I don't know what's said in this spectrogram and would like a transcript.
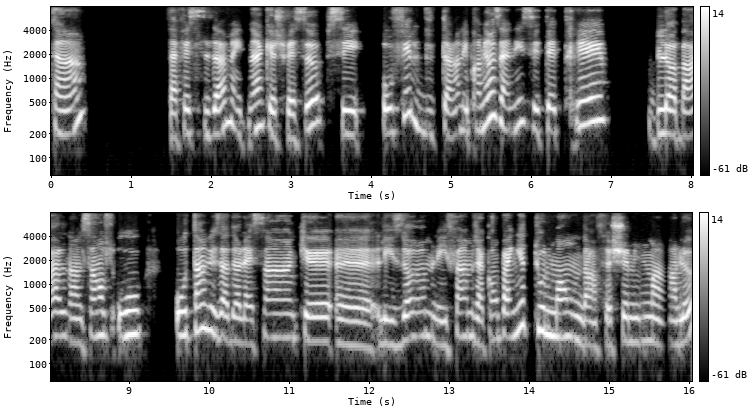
temps, ça fait six ans maintenant que je fais ça. C'est au fil du temps. Les premières années, c'était très global dans le sens où autant les adolescents que euh, les hommes, les femmes, j'accompagnais tout le monde dans ce cheminement-là.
